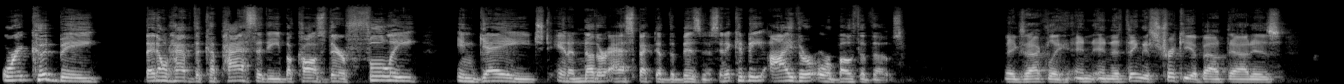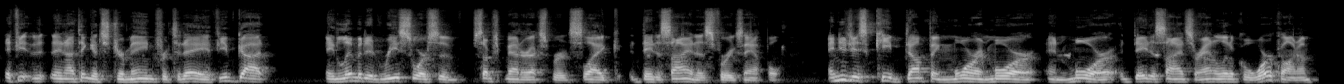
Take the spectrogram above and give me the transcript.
Or it could be they don't have the capacity because they're fully engaged in another aspect of the business. And it could be either or both of those. Exactly. And and the thing that's tricky about that is if you and I think it's germane for today, if you've got a limited resource of subject matter experts like data scientists, for example, and you just keep dumping more and more and more data science or analytical work on them,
